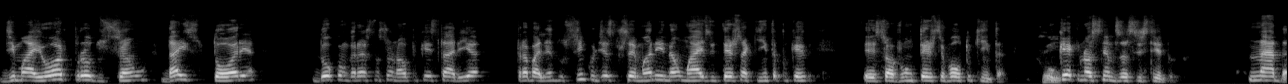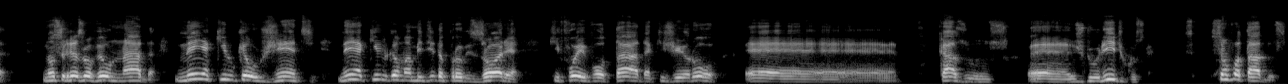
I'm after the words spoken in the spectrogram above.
de maior produção da história do Congresso Nacional, porque estaria trabalhando cinco dias por semana e não mais de terça, quinta, porque eles só vão terça e voltam quinta. Sim. O que é que nós temos assistido? Nada. Não se resolveu nada. Nem aquilo que é urgente, nem aquilo que é uma medida provisória que foi votada, que gerou é, casos é, jurídicos são votados.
